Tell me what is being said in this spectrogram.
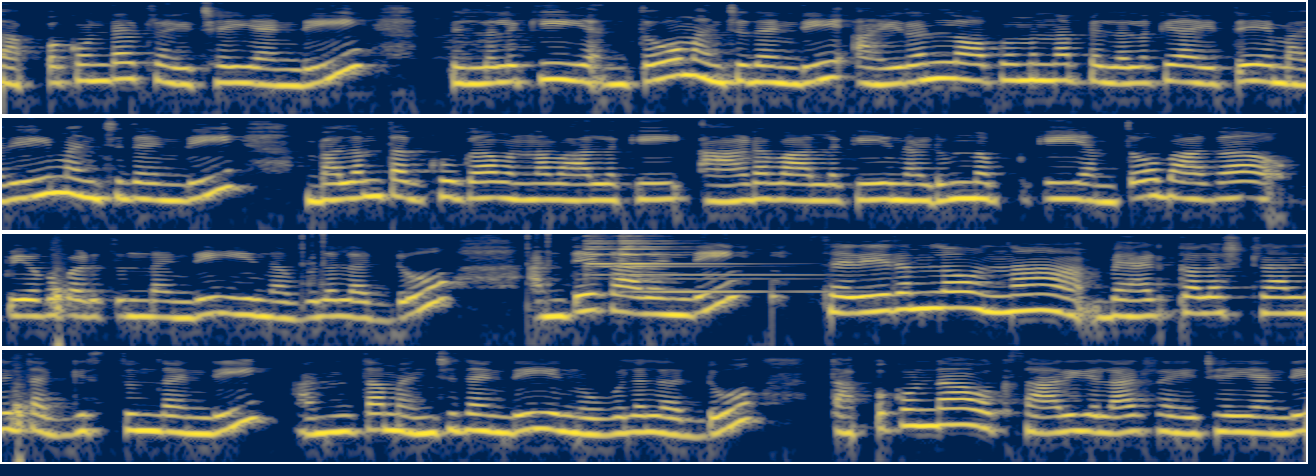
తప్పకుండా ట్రై చేయండి. పిల్లలకి ఎంతో మంచిదండి. ఐరన్ లోపం ఉన్న పిల్లలకి అయితే మరీ మంచిదండి. బలం తక్కువగా ఉన్న వాళ్ళకి ఆడవాళ్ళకి నడుము నొప్పికి ఎంతో బాగా ఉపయోగపడుతుందండి ఈ నవ్వుల లడ్డు. అంతేకాదండి శరీరంలో ఉన్న బ్యాడ్ కొలెస్ట్రాల్ని తగ్గిస్తుందండి. అంత మంచిదండి ఈ నువ్వుల లడ్డు. తప్పకుండా ఒకసారి ఇలా ట్రై చేయండి.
